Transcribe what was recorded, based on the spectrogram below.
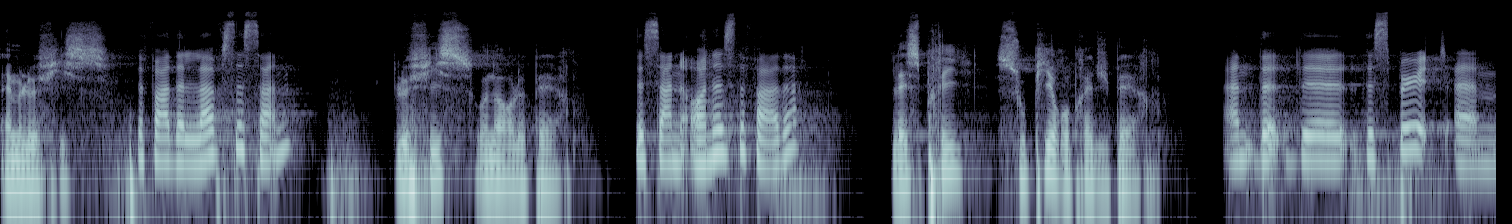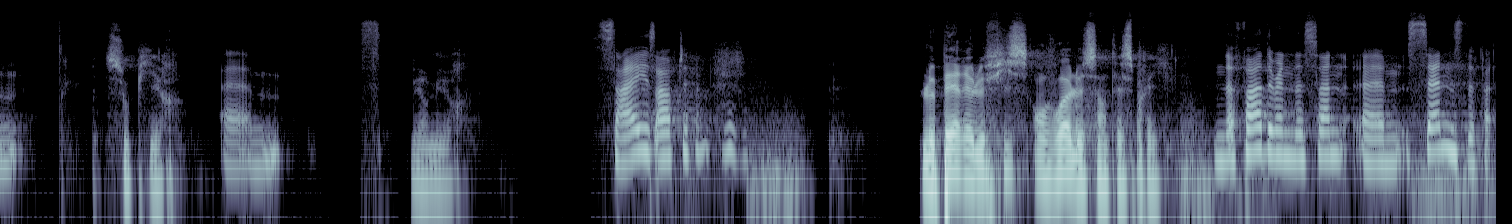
aime le Fils. The Father loves the Son, Le Fils honore le Père. the Son honors the Father, L'Esprit soupire auprès du Père. and the, the, the Spirit um, Soupire, um, murmure. sighs after Him. Le Père et le Fils envoient le Saint-Esprit. The Father and the Son um, sends the Fa-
